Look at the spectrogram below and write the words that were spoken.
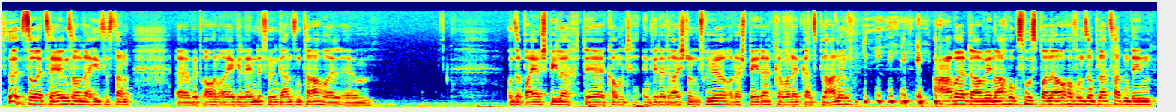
so erzählen soll. Da hieß es dann, äh, wir brauchen euer Gelände für den ganzen Tag, weil ähm, unser Bayern-Spieler, der kommt entweder drei Stunden früher oder später, kann man nicht ganz planen. Aber da wir Nachwuchsfußballer auch auf unserem Platz hatten, den,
